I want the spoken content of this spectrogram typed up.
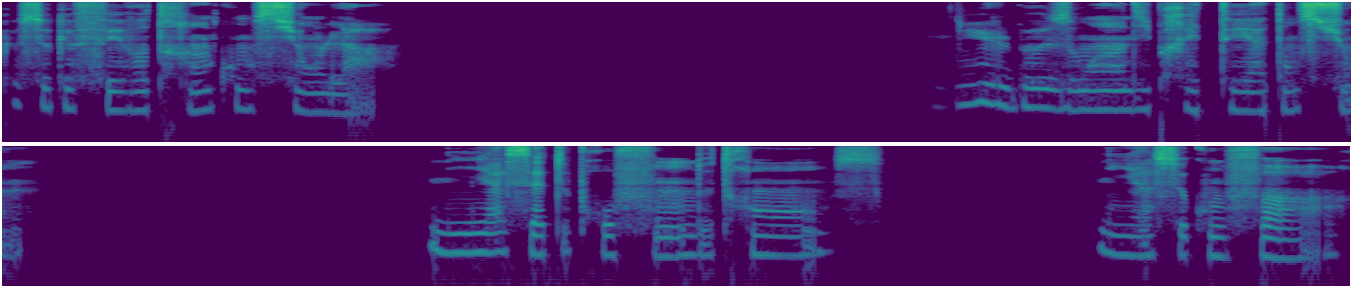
que ce que fait votre inconscient là. Nul besoin d'y prêter attention ni à cette profonde transe, ni à ce confort.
